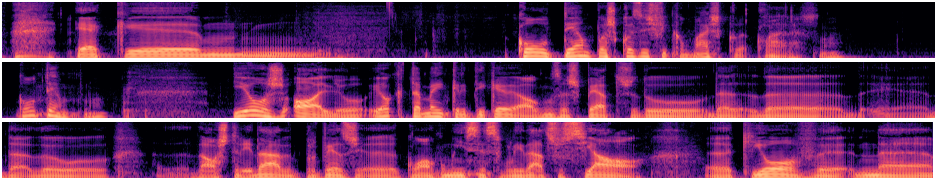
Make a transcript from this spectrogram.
é que hum, com o tempo as coisas ficam mais claras. Não é? Com o tempo. Não é? E hoje olho, eu que também critiquei alguns aspectos do, da, da, da, do, da austeridade, por vezes eh, com alguma insensibilidade social, eh, que houve na,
